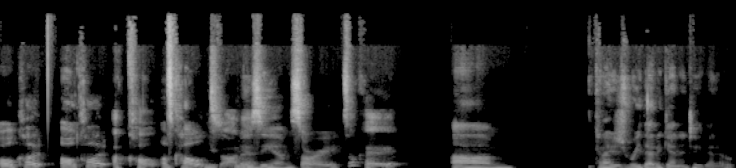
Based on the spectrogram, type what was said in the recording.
Olcott, Olcott. Occult You got it. Museum. Sorry. It's okay. Um, can I just read that again and take that out?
